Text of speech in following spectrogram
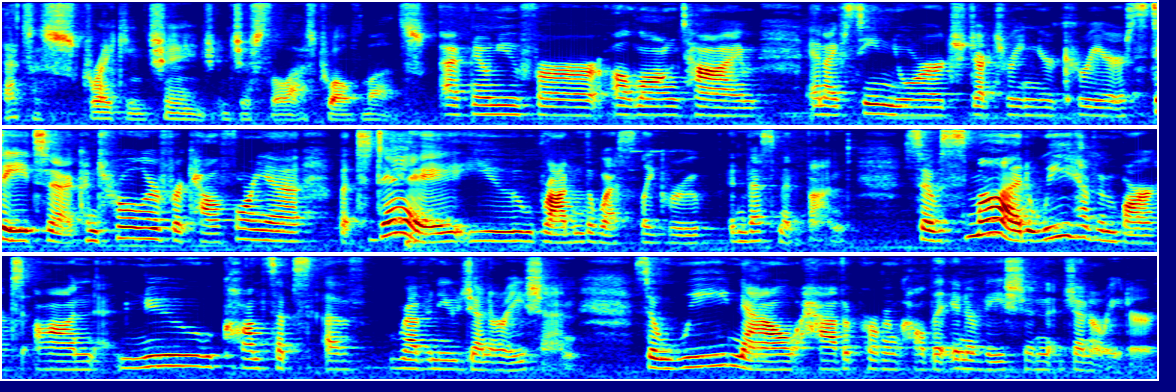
That's a striking change in just the last 12 months. I've known you for a long time and I've seen your trajectory in your career. State uh, controller for California, but today you run the Westly Group Investment Fund. So, SMUD, we have embarked on new concepts of revenue generation. So we now have a program called the Innovation Generator,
